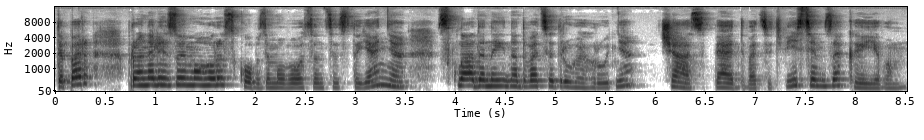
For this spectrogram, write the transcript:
Тепер проаналізуємо гороскоп зимового сонцестояння, складений на 22 грудня, час 5.28 за Києвом.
